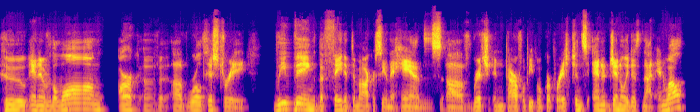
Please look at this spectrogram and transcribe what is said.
who, and over the long arc of, of world history, leaving the fate of democracy in the hands of rich and powerful people and corporations, and generally does not end well.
